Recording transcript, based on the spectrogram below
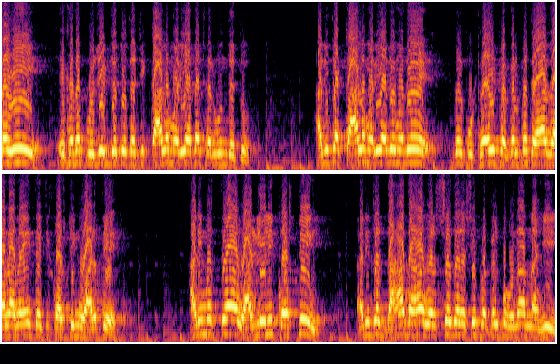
कुठलाही एखादा प्रोजेक्ट देतो त्याची कालमर्यादा ठरवून देतो. आणि त्या कालमर्यादेमध्ये जर कुठलाही प्रकल्प तयार झाला नाही त्याची कॉस्टिंग वाढते. आणि मग त्या वाढलेली कॉस्टिंग आणि जर दहा दहा वर्ष जर असे प्रकल्प होणार नाही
